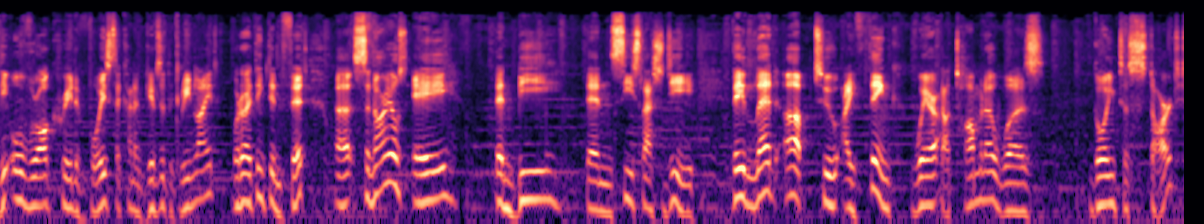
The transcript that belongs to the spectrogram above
the overall creative voice that kind of gives it the green light. What do I think didn't fit? Uh, scenarios A, then B, then C slash D. They led up to I think where Automata was going to start.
